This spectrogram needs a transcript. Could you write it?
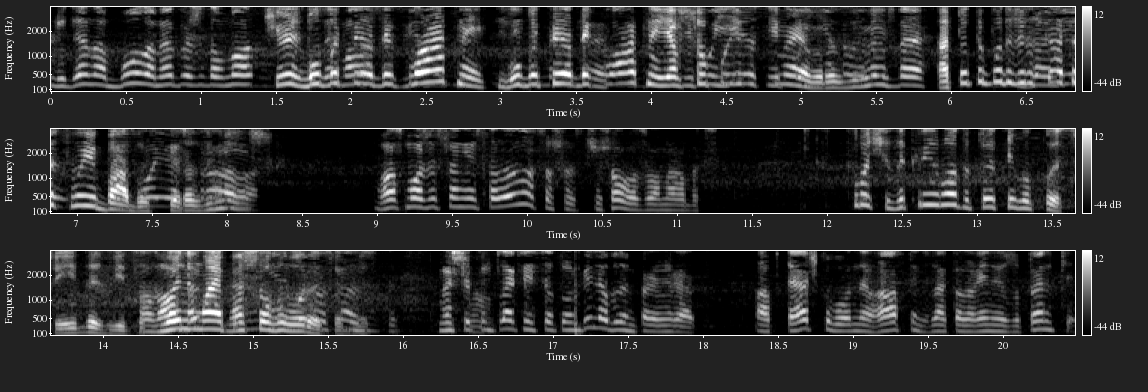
людина була, ми б вже давно Чуєш, був би ти займалися адекватний, був би ти адекватний, я І все і пояснив, поїхали розумієш? би А то ти будеш взагалі розказати своїй по бабусі, розумієш? У вас може сьогодні вселилося щось? Чи що у вас з вами робиться? Коротше, закрий рота, той хай виписує, йди звідси. З тобою немає про що говорити. Ми ще комплектність автомобіля будемо перевіряти. Аптечку, вогнегасник, знак аварійної зупинки.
